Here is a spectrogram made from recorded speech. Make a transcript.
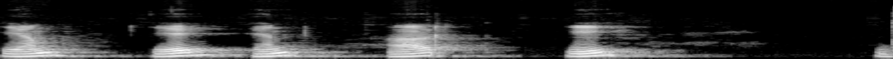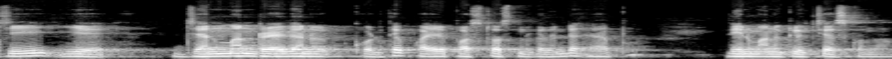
M A N R E G A జన్మన్ రేగాను కొడితే పై ఫస్ట్ వస్తుంది కదండి యాప్. దీన్ని మనం క్లిక్ చేసుకుందాం.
